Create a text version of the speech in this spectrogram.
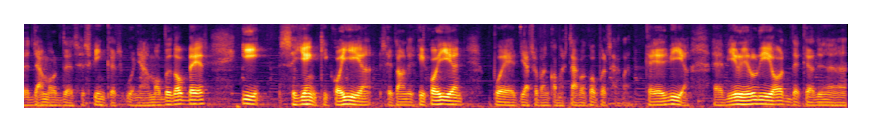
els amos de les finques guanyaven molt de dobbers i la gent que coïa, les dones que coïen, pues ja saben com estava, com passaven. Que hi havia, hi havia el lío de que eh,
